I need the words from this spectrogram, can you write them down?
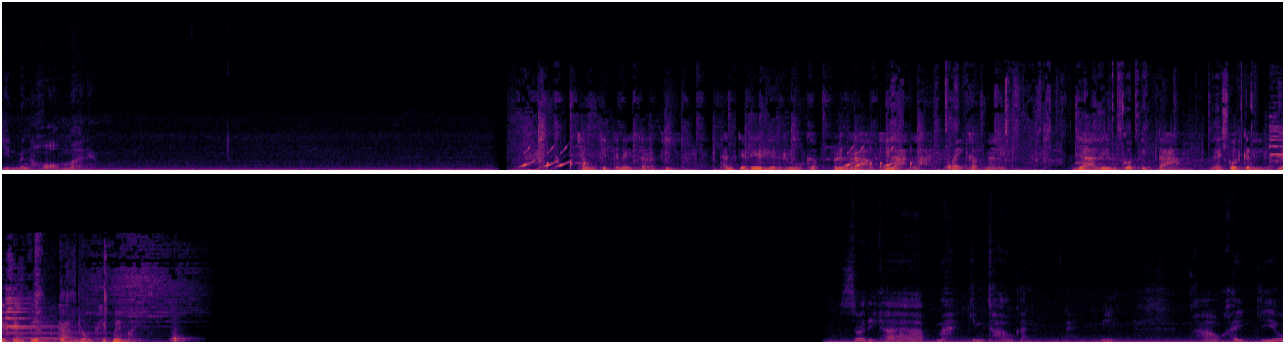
กลิ่นมันหอมมาเนี่ยช่องจิตนสารพีท่านจะได้เรียนรู้กับเรื่องราวที่หลากหลายไปกับนาเล็ก อย่าลืมกดติดตาม และกดกระดิ่งเพื่อแจ้งเตือนการลงคลิปใหม่ๆสวัสดีครับมากินข้าวกันนี่ข้าวไข่เจียว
